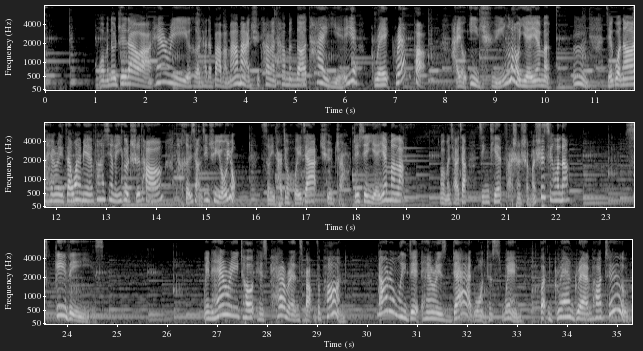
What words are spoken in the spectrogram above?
我们都知道啊，Henry 和他的爸爸妈妈去看了他们的太爷爷 Great Grandpa，还有一群老爷爷们。嗯，结果呢，Henry 在外面发现了一个池塘，他很想进去游泳，所以他就回家去找这些爷爷们了。我们瞧瞧今天发生什么事情了呢？Skivvies。When Henry told his parents about the pond. Not only did Henry's dad want to swim, but Grand Grandpa too.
